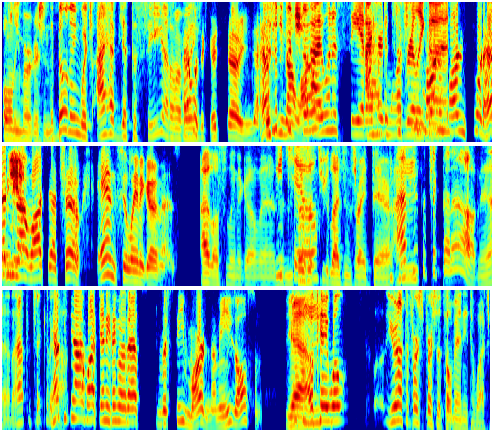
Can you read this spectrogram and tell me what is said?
Only Murders in the Building, which I have yet to see. I don't know if That any- was a good show. How Is it a good show? I want to see it. I, I heard it's watched it. really Martin, good. Martin Ford. How do you Yeah. not watch that show? And Selena Gomez. I love Selena Gomez. Me and Those are two legends right there. I have Mhm. yet to check that out, man. I have to check it How out. could you not watch anything without with Steve Martin? I mean, he's awesome. Yeah. Mhm. Okay. Well, you're not the first person that told me I need to watch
